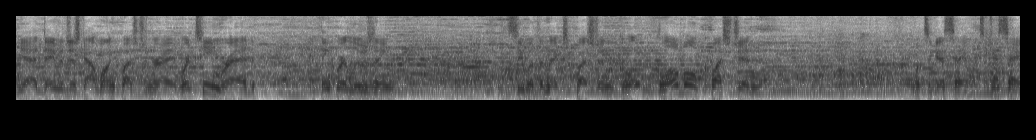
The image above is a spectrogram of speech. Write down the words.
yeah, David just got one question right. We're Team Red. I think we're losing. Let's see what the next question. Glo- global question. What's it gonna say? What's it gonna say?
